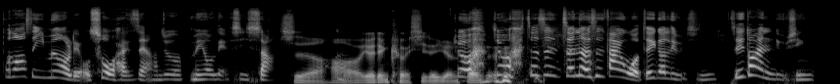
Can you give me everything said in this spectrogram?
不知道是 email 留错还是怎样，就没有联系上。是啊，好，有点可惜的缘分。就 就这是真的是在我这个旅行这一段旅行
